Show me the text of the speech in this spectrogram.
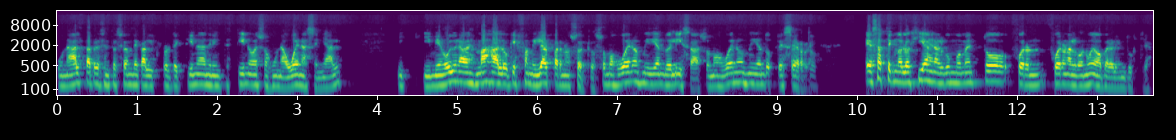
una alta presentación de calprotectina en el intestino, eso es una buena señal. Y, me voy una vez más a lo que es familiar para nosotros. Somos buenos midiendo ELISA, somos buenos midiendo PCR. Esas tecnologías en algún momento fueron, fueron algo nuevo para la industria.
